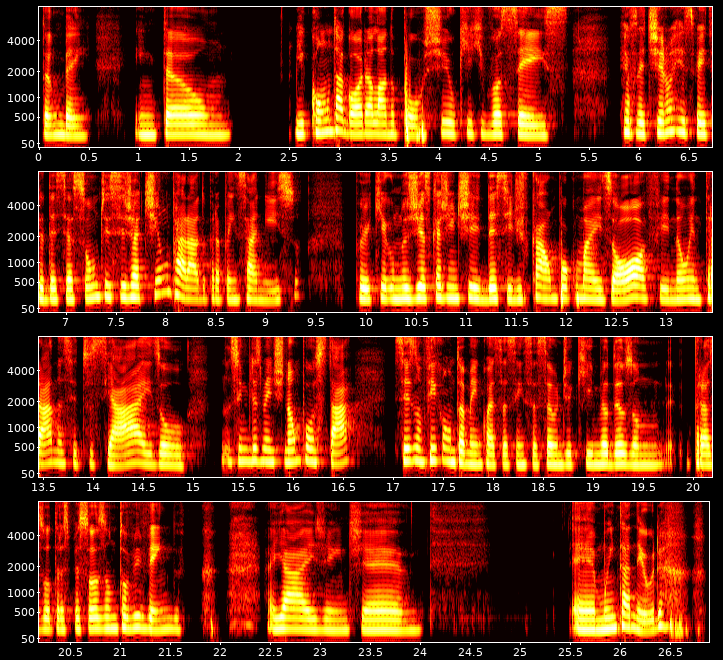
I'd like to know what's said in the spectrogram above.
também. Então, me conta agora lá no post o que, que vocês refletiram a respeito desse assunto e se já tinham parado para pensar nisso. Porque nos dias que a gente decide ficar um pouco mais off, não entrar nas redes sociais ou simplesmente não postar, vocês não ficam também com essa sensação de que, meu Deus, para as outras pessoas eu não tô vivendo. Ai, ai, gente, é. É muita neura.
